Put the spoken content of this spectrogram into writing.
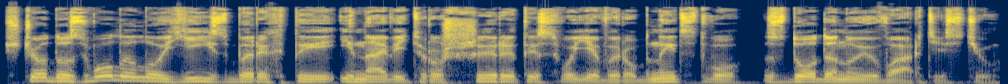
що дозволило їй зберегти і навіть розширити своє виробництво з доданою вартістю.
